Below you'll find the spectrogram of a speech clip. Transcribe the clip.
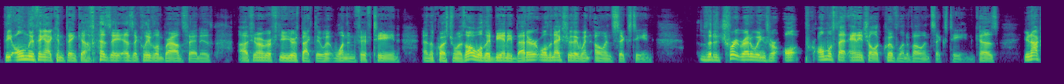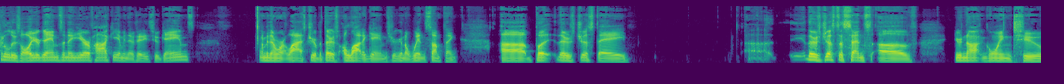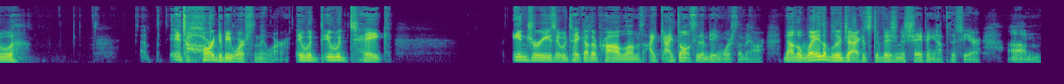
the only thing I can think of as a as a Cleveland Browns fan is uh, if you remember a few years back they went one and fifteen, and the question was, oh, will they be any better? Well, the next year they went zero and sixteen. The Detroit Red Wings are all, almost that NHL equivalent of zero and sixteen because you're not going to lose all your games in a year of hockey. I mean, there's 82 games. I mean, there weren't last year, but there's a lot of games. You're going to win something. Uh, but there's just a there's just a sense of you're not going to it's hard to be worse than they were. It would it would take injuries, it would take other problems. I, I don't see them being worse than they are. Now, the way the Blue Jackets division is shaping up this year, um,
